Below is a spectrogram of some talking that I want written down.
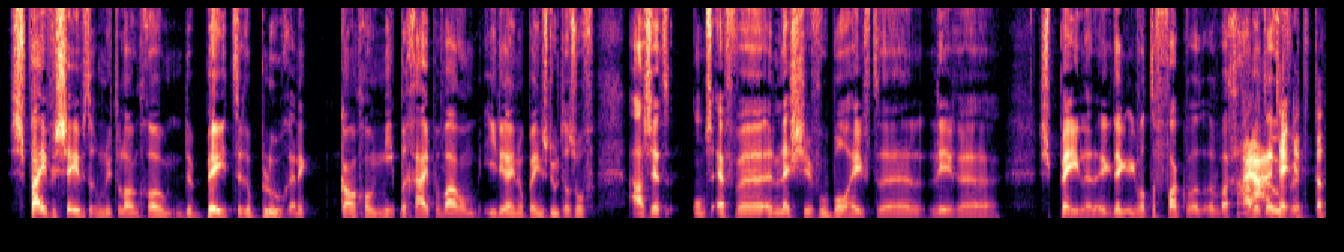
75 minuten lang gewoon de betere ploeg. En ik kan gewoon niet begrijpen waarom iedereen opeens doet alsof AZ ons even een lesje voetbal heeft eh, leren spelen. Ik denk, wat de fuck, wat, waar gaat Nou ja, het over? het- dat,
